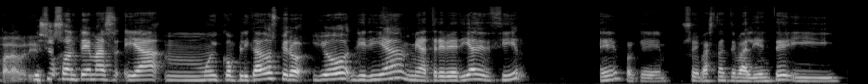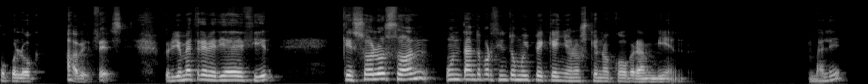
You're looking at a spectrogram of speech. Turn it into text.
para abrir. Esos son temas ya muy complicados, pero yo diría, me atrevería a decir, ¿eh? porque soy bastante valiente y poco loca a veces, pero yo me atrevería a decir que solo son un tanto por ciento muy pequeño los que no cobran bien. ¿vale?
